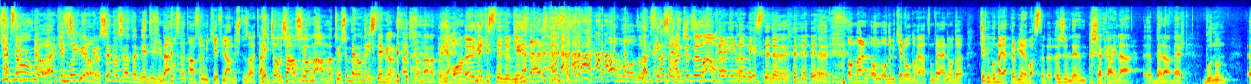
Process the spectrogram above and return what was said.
Kimse gülmüyor. Herkes Kimse bakıyor. gülmüyor. Sen o sırada ne düşünüyorsun? Ben o sırada tansiyonum ikiye falan düştü zaten. Hep Hiç bunu alışık tansiyonla şey. anlatıyorsun. Ben onu istemiyorum tansiyonla anlatmayı. Yani o anda Ölmek kendi- istedim. İstedim. Mahvoldum. Tabii Nasıl acıdığını Bankaya geri dönmek istedim. Onlar on- o da bir kere oldu hayatımda. Yani o da Çünkü Çünkü bunun- ayakları bir yere bastırdı. özür dilerim şakayla e, beraber bunun e,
